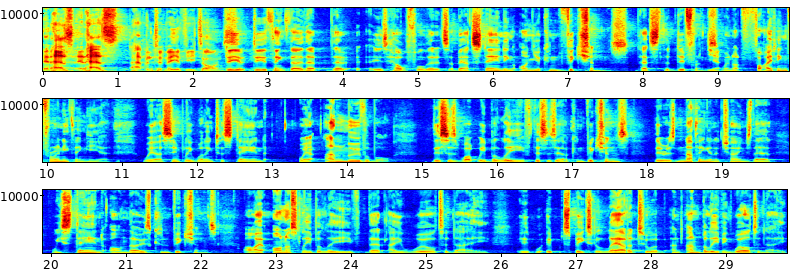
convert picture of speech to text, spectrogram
It has, it has happened to me a few times. Do you, do you think, though, that that is helpful, that it's about standing on your convictions? That's the difference. Yeah. We're not fighting for anything here. We are simply willing to stand, we're unmovable. This is what we believe, this is our convictions. There is nothing going to change that. We stand on those convictions. I honestly believe that a world today it, it, speaks louder to a, an unbelieving world today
